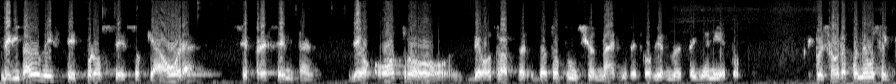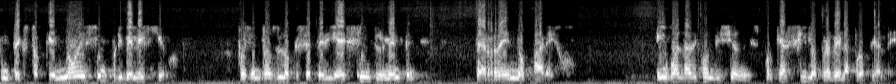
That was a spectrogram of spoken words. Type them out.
Derivado de este proceso que ahora se presenta de otro, de, de otro funcionario del gobierno de Peña Nieto, pues ahora ponemos el contexto que no es un privilegio, pues entonces lo que se pedía es simplemente terreno parejo, igualdad de condiciones, porque así lo prevé la propia ley.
